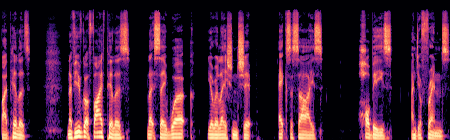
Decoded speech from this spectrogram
by pillars. Now, if you've got five pillars, let's say work, your relationship, exercise, hobbies, and your friends,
